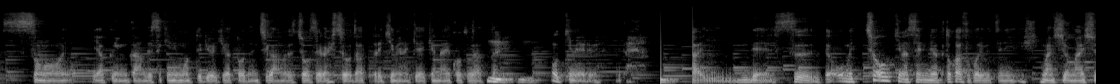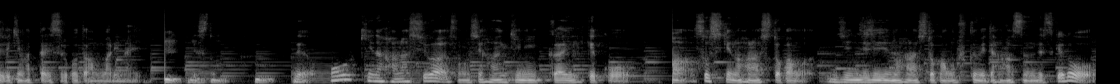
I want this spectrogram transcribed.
その役員間で責任持ってる領域が当然違うので調整が必要だったり決めなきゃいけないことだったりを決める。みたい。な会ですでめっちゃ大きな戦略とかはそこで別に毎週毎週で決まったりすることはあんまりないですと。で大きな話はその四半期に1回結構、まあ、組織の話とかも人事の話とかも含めて話すんですけど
